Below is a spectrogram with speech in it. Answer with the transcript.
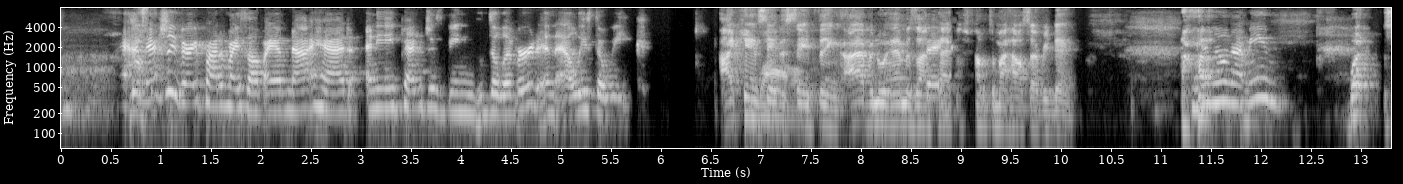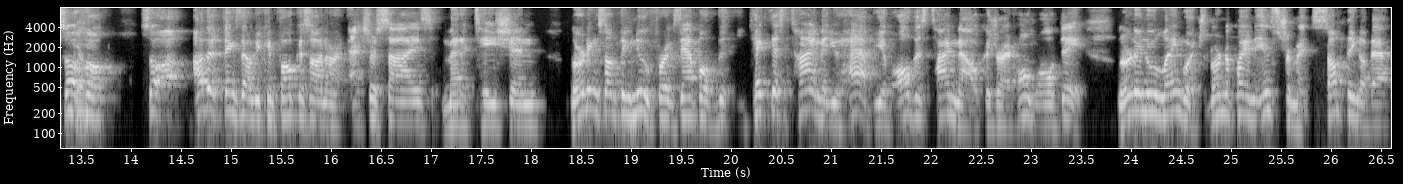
I'm actually very proud of myself. I have not had any packages being delivered in at least a week. I can't wow. say the same thing. I have a new Amazon Big. package come to my house every day. Yeah, no, not me. But so, so uh, other things that we can focus on are exercise, meditation, learning something new. For example, take this time that you have. You have all this time now because you're at home all day. Learn a new language. Learn to play an instrument. Something of that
